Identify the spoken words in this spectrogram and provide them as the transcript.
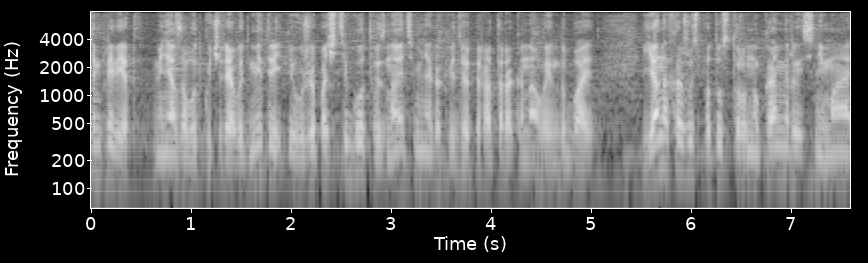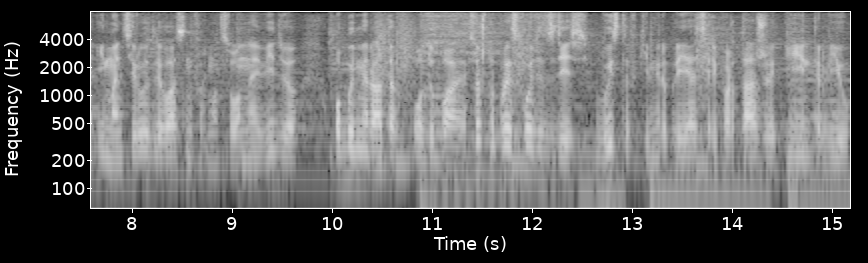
Всем привет! Меня зовут Кучерявый Дмитрий, и уже почти год вы знаете меня как видеооператора канала Индубай. Я нахожусь по ту сторону камеры, снимая и монтирую для вас информационное видео об Эмиратах, о Дубае. Все, что происходит здесь, выставки, мероприятия, репортажи и интервью,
